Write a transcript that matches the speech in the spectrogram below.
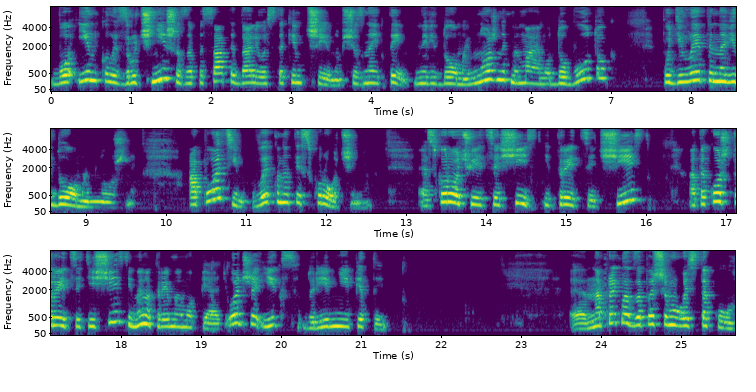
бо інколи зручніше записати далі ось таким чином, що знайти невідомий множник, ми маємо добуток поділити на відомий множник, а потім виконати скорочення. Е, Скорочується 6 і 36, а також 36, і ми отримуємо 5. Отже, х дорівнює 5. Е, Наприклад, запишемо ось таку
